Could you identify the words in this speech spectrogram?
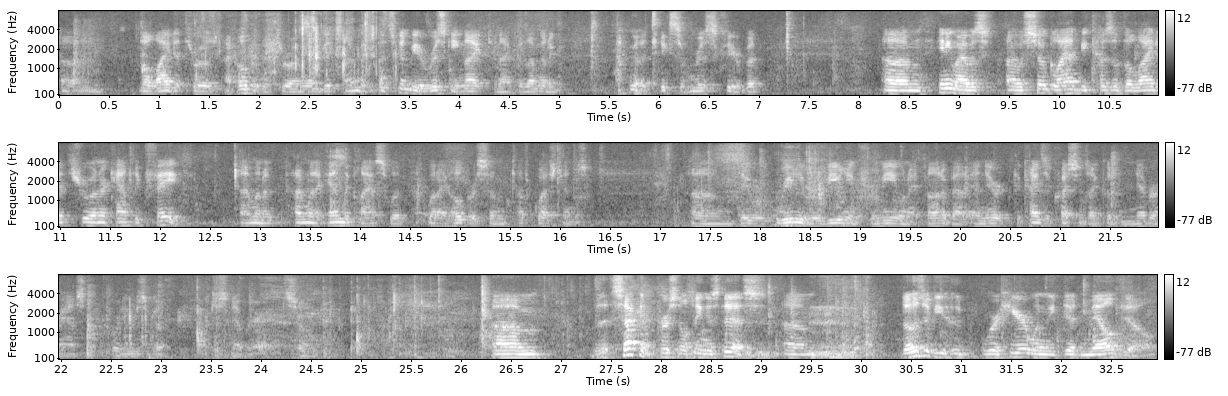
um, the light it throws. I hope it will throw. I'm going to get. I'm gonna, it's going to be a risky night tonight because I'm going to. I'm going to take some risks here, but um, anyway, I was I was so glad because of the light it threw on our Catholic faith. I'm gonna I'm gonna end the class with what I hope are some tough questions. Um, they were really revealing for me when I thought about it, and they're the kinds of questions I could have never asked 40 years ago, just never. So, um, the second personal thing is this: um, those of you who were here when we did Melville,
